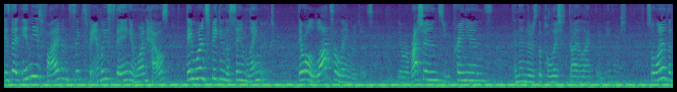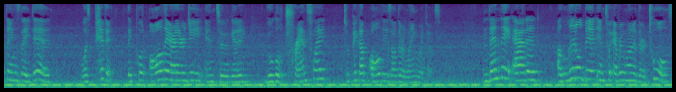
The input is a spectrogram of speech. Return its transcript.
is that in these five and six families staying in one house, they weren't speaking the same language. There were lots of languages. There were Russians, Ukrainians, and then there's the Polish dialect and English. So one of the things they did was pivot. They put all their energy into getting Google Translate to pick up all these other languages. And then they added a little bit into every one of their tools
